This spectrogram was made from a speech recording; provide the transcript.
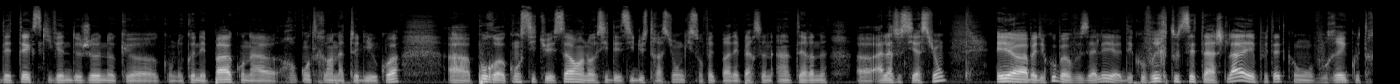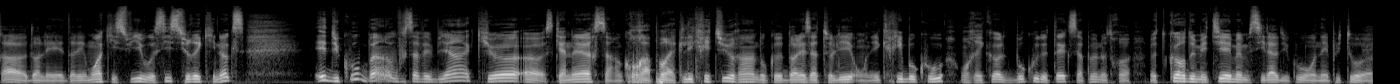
des textes qui viennent de jeunes que qu'on ne connaît pas, qu'on a rencontrés en atelier ou quoi. Pour constituer ça, on a aussi des illustrations qui sont faites par des personnes internes à l'association. Et euh, bah, du coup, bah, vous allez découvrir toutes ces tâches-là et peut-être qu'on vous réécoutera euh, dans les, mois qui suivent aussi sur Equinox. Et du coup, ben, vous savez bien que euh, Scanner, c'est un gros rapport avec l'écriture. Hein, donc, euh, dans les ateliers, on écrit beaucoup, on récolte beaucoup de textes. C'est un peu notre, notre corps de métier, même si là, du coup, on est plutôt euh,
